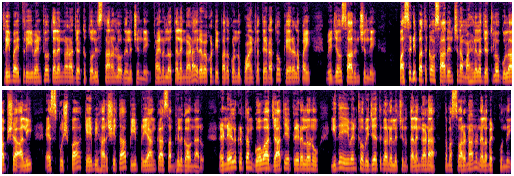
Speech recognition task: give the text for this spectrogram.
త్రీ బై త్రీ ఈవెంట్లో తెలంగాణ జట్టు తొలి స్థానంలో నిలిచింది. ఫైనల్లో తెలంగాణ ఇరవై ఒకటి పదకొండు పాయింట్ల తేడాతో కేరళపై విజయం సాధించింది. పసిడి పథకం సాధించిన మహిళల జట్టులో Gulab Shah Ali S Pushpa K B Harshita P Priyanka సభ్యులుగా ఉన్నారు. రెండేళ్ళ క్రితం గోవా జాతీయ క్రీడల్లోనూ ఇదే ఈవెంట్లో విజేతగా నిలిచిన తెలంగాణ తమ స్వర్ణాన్ని నిలబెట్టుకుంది.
